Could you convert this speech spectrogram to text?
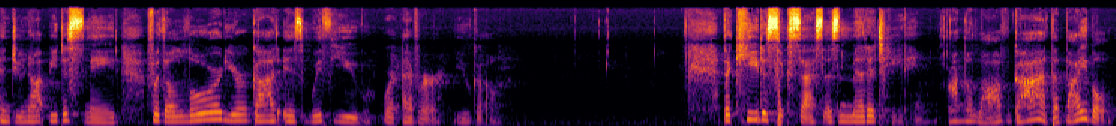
and do not be dismayed, for the Lord your God is with you wherever you go. The key to success is meditating on the law of God, the Bible.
